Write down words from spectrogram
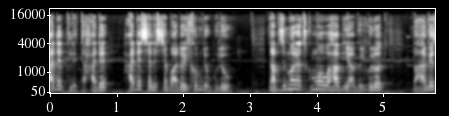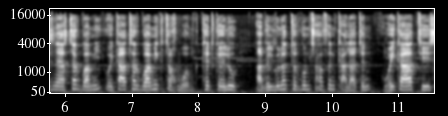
121 13 ባዶ ኢልኩም ደውሉ ናብ ዝመረጽኩሞ ውሃብ ኣገልግሎት ብሓገዝ ናይ ኣስተርጓሚ ወይ ከዓ ተርጓሚ ክትረኽብዎም ክትክእሉ ኣገልግሎት ትርጉም ጽሑፍን ቃላትን ወይ ከዓ ቲስ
